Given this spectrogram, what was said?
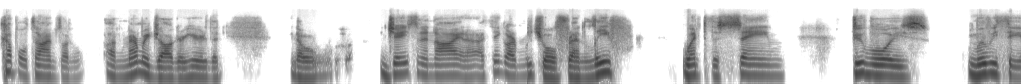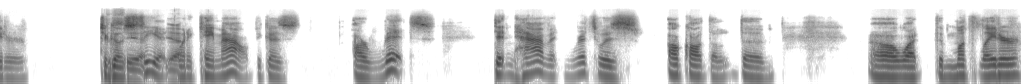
a couple of times on on Memory Jogger here that you know Jason and I, and I think our mutual friend Leaf, went to the same Du Bois movie theater to, to go see, see it, it yeah. when it came out because our Ritz didn't have it. Ritz was I'll call it the the uh, what the month later.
